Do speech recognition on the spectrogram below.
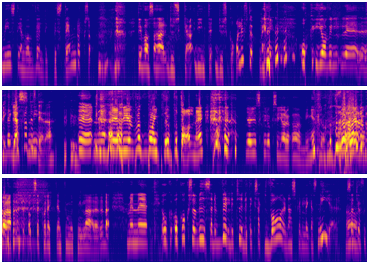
Min sten var väldigt bestämd också. Det var så här, du ska, det inte, du ska lyfta upp mig. Och jag vill eh, Fick lägga du protestera? Eh, nej, det var inte på tal, nej. Jag skulle också göra övningen då. Så bara också korrekt gentemot min lärare där. Men, eh, och, och också visade väldigt tydligt exakt var den skulle läggas ner. Ah. Så att jag fick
